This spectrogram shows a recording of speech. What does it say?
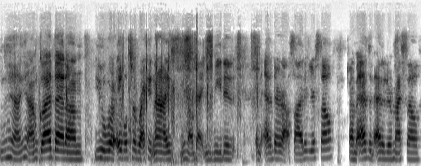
Yeah, yeah. I'm glad that um you were able to recognize, you know, that you needed an editor outside of yourself. Um, as an editor myself,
